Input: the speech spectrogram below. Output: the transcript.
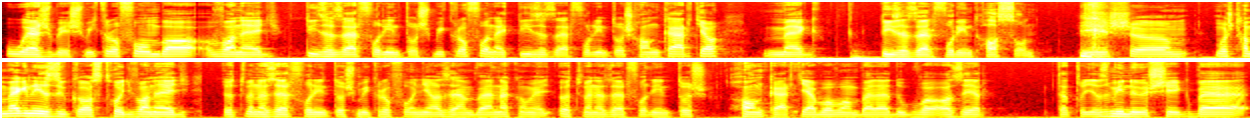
USB-s mikrofonba van egy 10 ezer forintos mikrofon, egy 10 ezer forintos hangkártya, meg 10 ezer forint haszon és um, most ha megnézzük azt, hogy van egy 50 ezer forintos mikrofonja az embernek, ami egy 50 ezer forintos hangkártyába van beledugva, azért, tehát hogy az minőségbe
